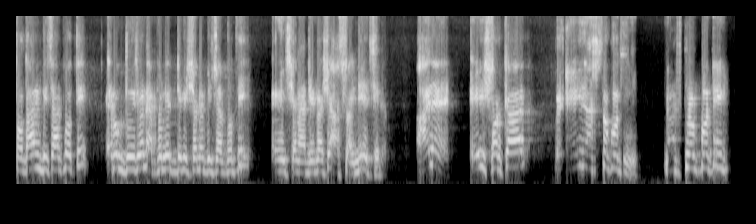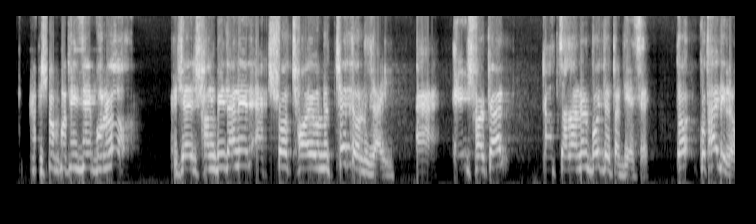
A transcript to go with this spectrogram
প্রধান বিচারপতি এবং দুইজন অ্যাপেলেট ডিভিশনের বিচারপতি এই সেনা নির্বাসে আশ্রয় নিয়েছিল। তাহলে এই সরকার, এই রাষ্ট্রপতি রাষ্ট্রপতি রাষ্ট্রপতি যে বলল যে সংবিধানের একশো ছয় অনুচ্ছেদ অনুযায়ী হ্যাঁ এই সরকার কাজ চালানোর বৈধতা দিয়েছে। তো কোথায় দিল?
